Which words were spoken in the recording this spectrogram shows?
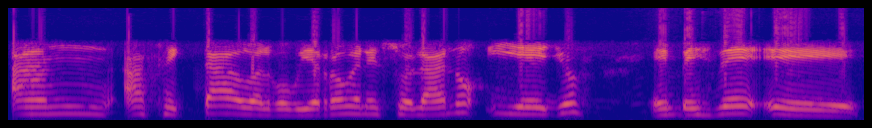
han afectado al gobierno venezolano y ellos, en vez de eh,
